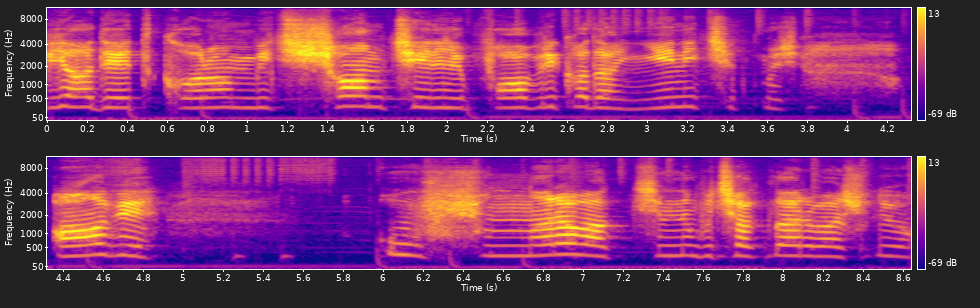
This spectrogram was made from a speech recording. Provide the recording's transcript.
Bir adet karambit şam çeliği fabrikadan yeni çıkmış. Abi Of şunlara bak. Şimdi bıçaklar başlıyor.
